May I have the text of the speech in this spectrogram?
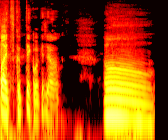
ぱい作っていくわけじゃん。うーん。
